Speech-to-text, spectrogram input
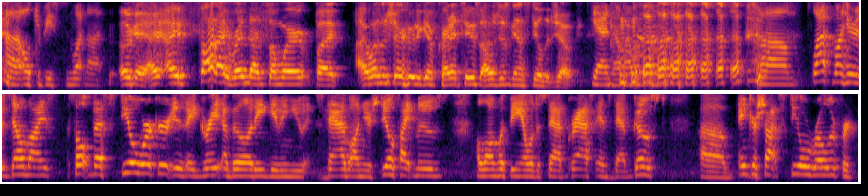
about uh, Ultra Beasts and whatnot. Okay, I, I thought I read that somewhere, but I wasn't sure who to give credit to, so I was just gonna steal the joke. Yeah, no, I wasn't. um, last one here is Dhelmise. Assault Vest Steelworker is a great ability, giving you stab on your steel type moves, along with being able to stab grass and stab ghost. Um, Anchor Shot Steel Roller for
